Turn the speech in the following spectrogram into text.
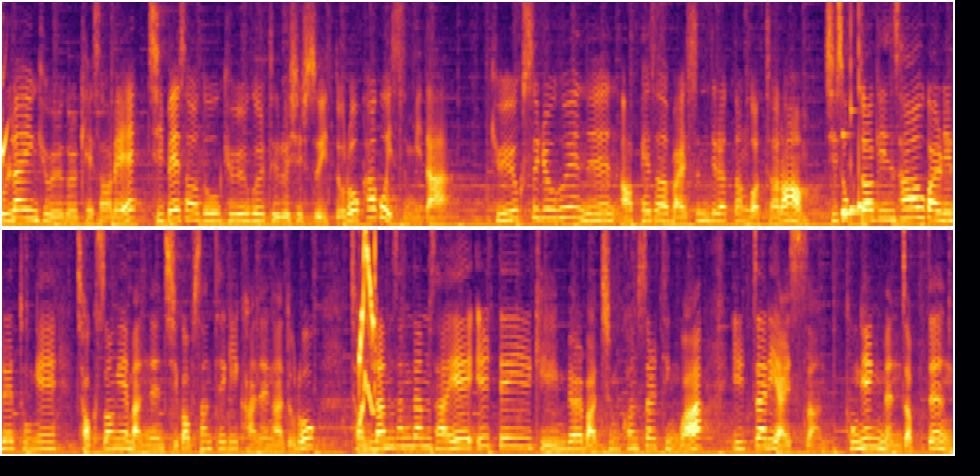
온라인 교육을 개설해 집에서도 교육을 들으실 수 있도록 하고 있습니다. 교육 수료 후에는 앞에서 말씀드렸던 것처럼 지속적인 사후 관리를 통해 적성에 맞는 직업 선택이 가능하도록 전담 상담사의 1대1 개인별 맞춤 컨설팅과 일자리 알선, 동행 면접 등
